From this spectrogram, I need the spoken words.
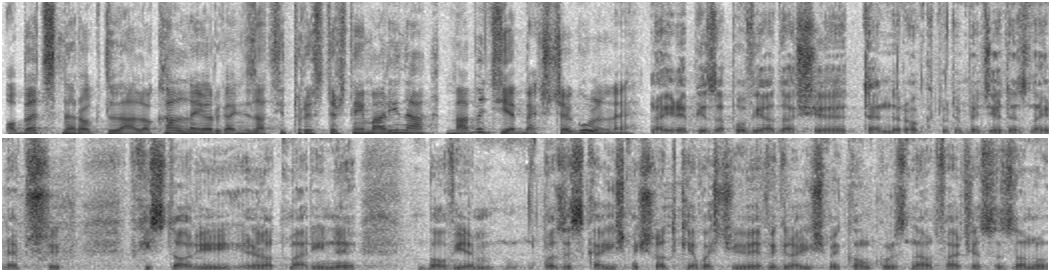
Obecny rok dla lokalnej organizacji turystycznej Marina ma być jednak szczególny. Najlepiej zapowiada się ten rok, który będzie jeden z najlepszych w historii lot mariny, bowiem pozyskaliśmy środki, a właściwie wygraliśmy konkurs na otwarcie sezonu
